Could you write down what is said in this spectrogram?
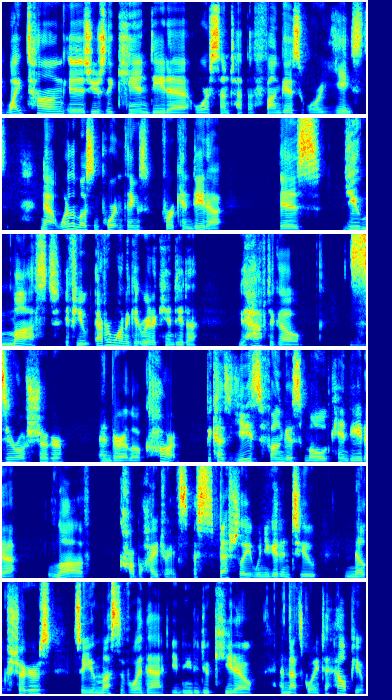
white tongue is usually candida or some type of fungus or yeast. Now, one of the most important things for candida is you must, if you ever want to get rid of candida, you have to go zero sugar and very low carb because yeast, fungus, mold, candida love carbohydrates, especially when you get into milk sugars. So you must avoid that. You need to do keto, and that's going to help you.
